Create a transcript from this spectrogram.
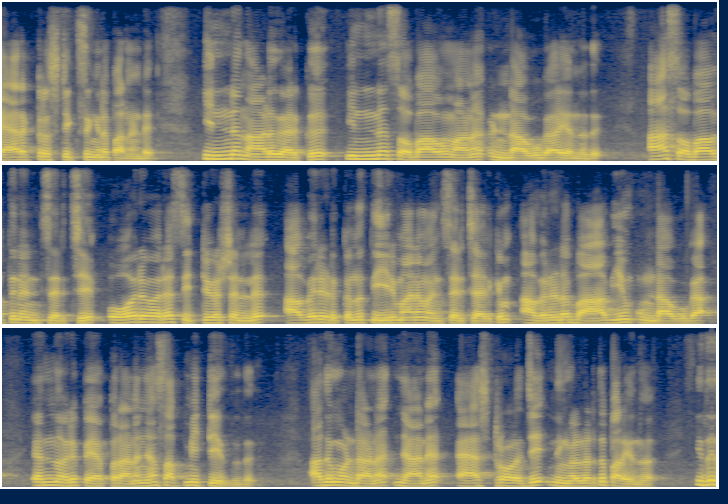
ക്യാരക്ടറിസ്റ്റിക്സ് ഇങ്ങനെ പറഞ്ഞിട്ടുണ്ട്. ഇന്ന നാളുകാർക്ക് ഇന്ന സ്വഭാവമാണ് ഉണ്ടാവുക എന്നത്. ആ സ്വഭാവത്തിനനുസരിച്ച് ഓരോരോ സിറ്റുവേഷനിൽ അവരെടുക്കുന്ന തീരുമാനം അനുസരിച്ചായിരിക്കും അവരുടെ ഭാവിയും ഉണ്ടാവുക എന്നൊരു പേപ്പറാണ് ഞാൻ സബ്മിറ്റ് ചെയ്തത്. അതുകൊണ്ടാണ് ഞാൻ ആസ്ട്രോളജി നിങ്ങളുടെ അടുത്ത് പറയുന്നത്. ഇത്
